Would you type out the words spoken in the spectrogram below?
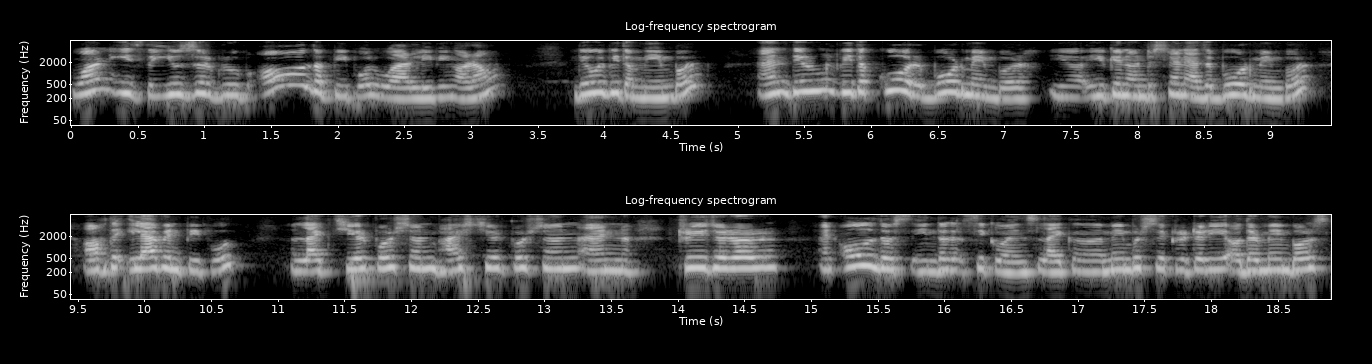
One is the user group, all the people who are living around. There will be the member, and there will be the core board member. Yeah, you can understand as a board member of the 11 people, like chairperson, vice chairperson, and treasurer, and all those in the sequence, like uh, member secretary, other members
